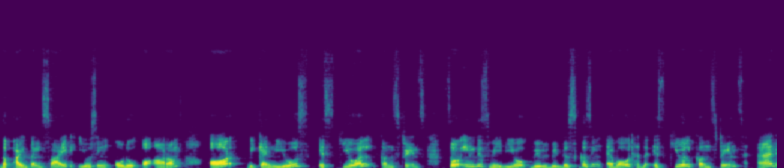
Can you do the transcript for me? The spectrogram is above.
the Python side using Odoo ORM or we can use SQL constraints. So in this video, we will be discussing about the SQL constraints and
